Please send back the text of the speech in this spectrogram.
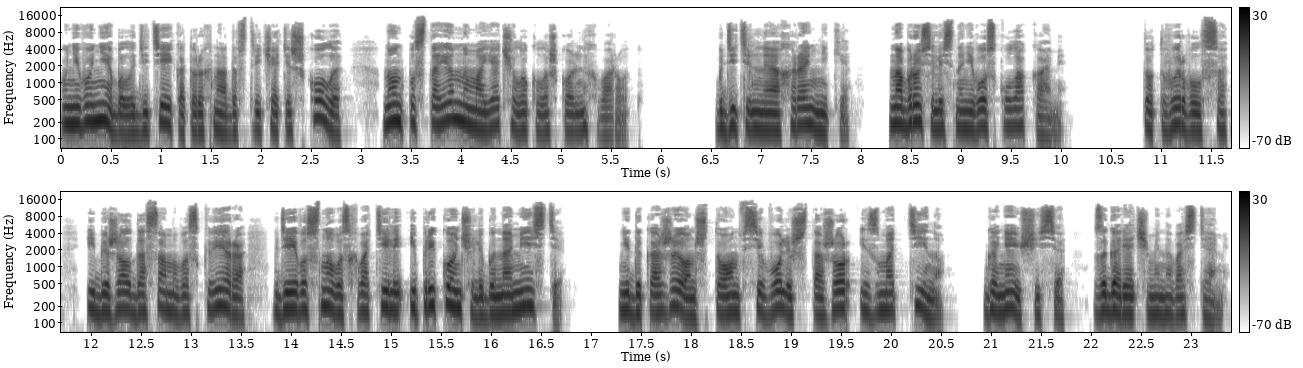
У него не было детей, которых надо встречать из школы, но он постоянно маячил около школьных ворот. Бдительные охранники набросились на него с кулаками. Тот вырвался и бежал до самого сквера, где его снова схватили и прикончили бы на месте. Не докажи он, что он всего лишь стажер из Маттино, гоняющийся за горячими новостями.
